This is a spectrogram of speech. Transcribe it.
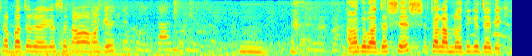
সব বাজার হয়ে গেছে নাও আমাকে হুম। আমাকে বাজার শেষ চলো আমরা ওইদিকে যাই দেখি।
